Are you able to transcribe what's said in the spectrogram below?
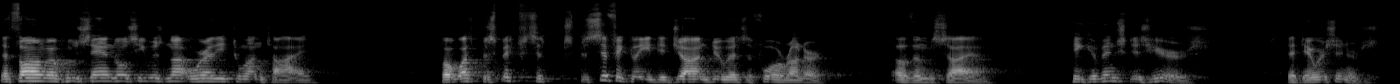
the thong of whose sandals he was not worthy to untie. But what specifically did John do as the forerunner of the Messiah? He convinced his hearers that they were sinners,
